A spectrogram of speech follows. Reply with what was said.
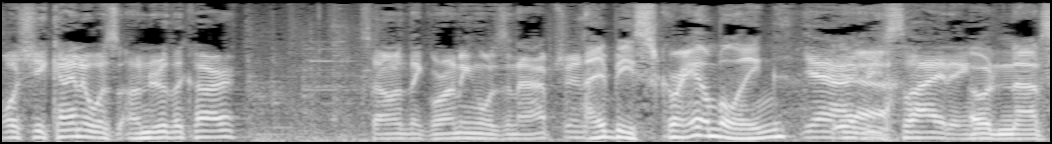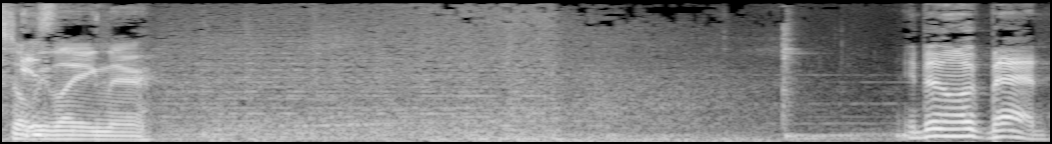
Well, she kind of was under the car, so I don't think running was an option. I'd be scrambling. yeah, I'd be sliding. I would not still Is- be laying there. It doesn't look bad.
